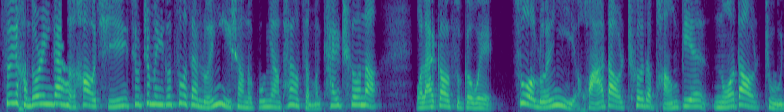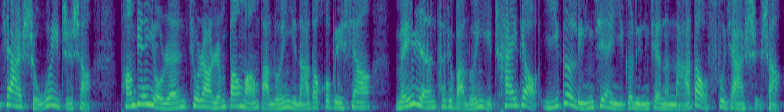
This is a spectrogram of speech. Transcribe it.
所以很多人应该很好奇，就这么一个坐在轮椅上的姑娘，她要怎么开车呢？我来告诉各位：坐轮椅滑到车的旁边，挪到主驾驶位置上，旁边有人就让人帮忙把轮椅拿到后备箱；没人，他就把轮椅拆掉，一个零件一个零件的拿到副驾驶上。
